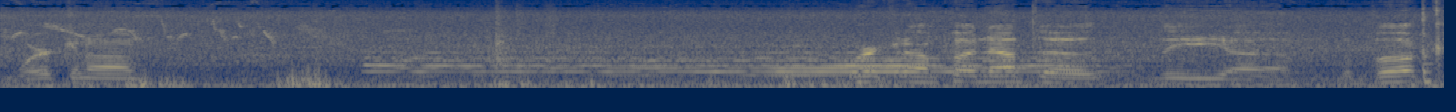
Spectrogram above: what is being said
I'm working on working on putting out the the uh, the book.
